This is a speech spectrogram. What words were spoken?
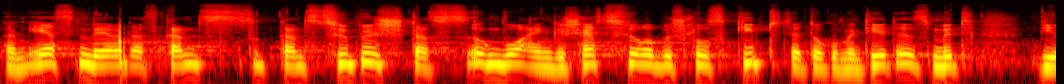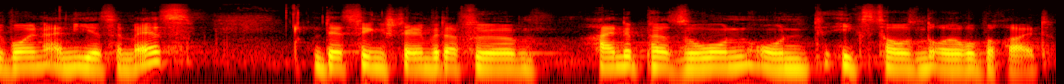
beim ersten wäre das ganz, ganz typisch, dass es irgendwo einen Geschäftsführerbeschluss gibt, der dokumentiert ist mit, wir wollen ein ISMS und deswegen stellen wir dafür eine Person und x tausend Euro bereit.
